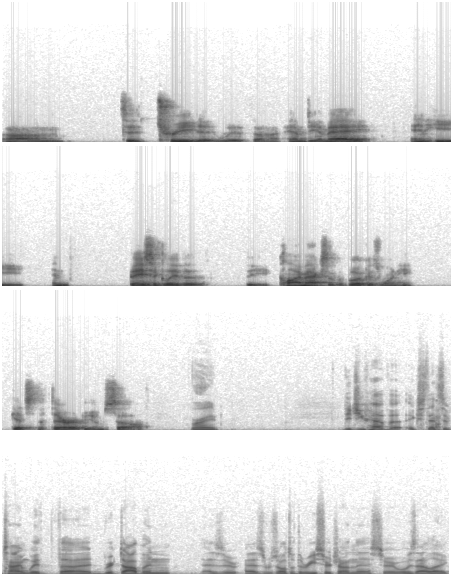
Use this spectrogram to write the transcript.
um, to treat it with uh, MDMA and he and basically the the climax of the book is when he gets the therapy himself. Right. Did you have uh, extensive time with uh, Rick Doblin as a, as a result of the research on this, or what was that like?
